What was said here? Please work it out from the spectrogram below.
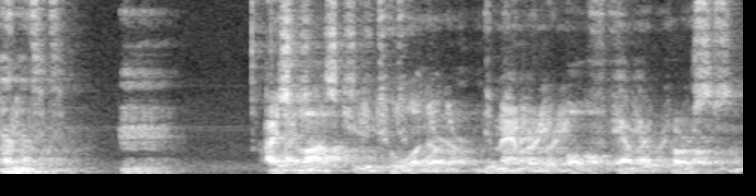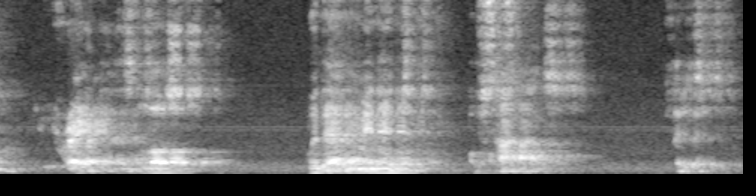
And I shall ask you to honor the memory of every person Ukraine has lost with a minute of silence, please.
